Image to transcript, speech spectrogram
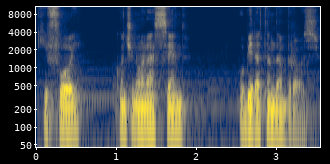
que foi, continuará sendo o Biratã D'Ambrosio.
